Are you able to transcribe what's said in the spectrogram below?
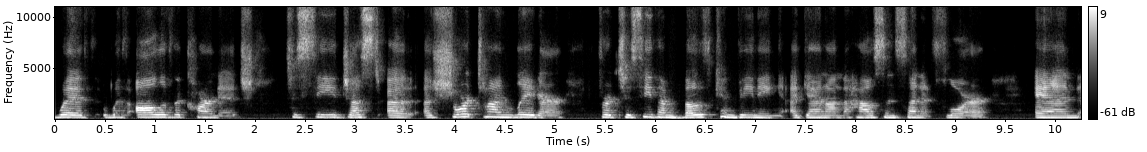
with with all of the carnage, to see just a, a short time later for to see them both convening again on the House and Senate floor, and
